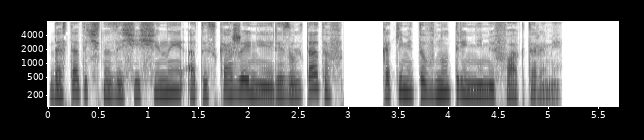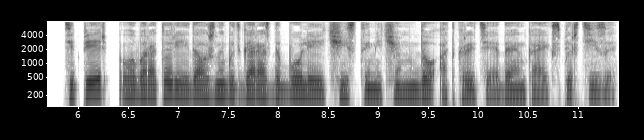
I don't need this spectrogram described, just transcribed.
достаточно защищены от искажения результатов какими-то внутренними факторами, Теперь лаборатории должны быть гораздо более чистыми, чем до открытия ДНК-экспертизы,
